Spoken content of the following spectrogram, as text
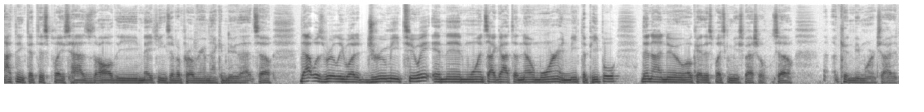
I think that this place has all the makings of a program that can do that. So that was really what drew me to it. And then once I got to know more and meet the people, then I knew, okay, this place can be special. So I couldn't be more excited.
